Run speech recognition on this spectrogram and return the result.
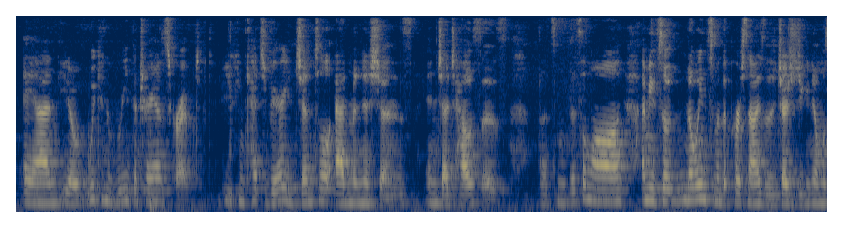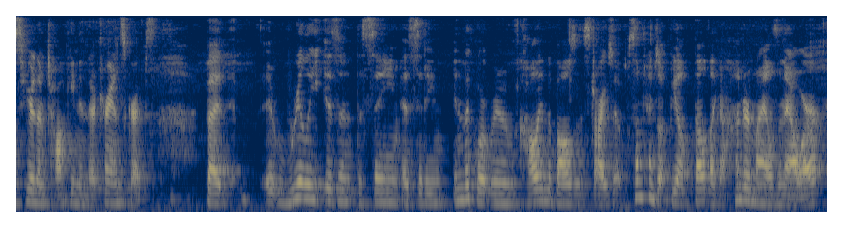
and you know we can read the transcript you can catch very gentle admonitions in judge houses. Let's move this along. I mean, so knowing some of the personalities of the judges, you can almost hear them talking in their transcripts. But it really isn't the same as sitting in the courtroom, calling the balls and strikes. Sometimes it felt, felt like 100 miles an hour.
